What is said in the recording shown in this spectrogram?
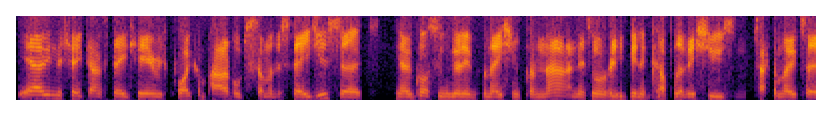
Yeah, I mean the shakedown stage here is quite comparable to some of the stages. So you know, we've got some good information from that, and there's already been a couple of issues. Takamoto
